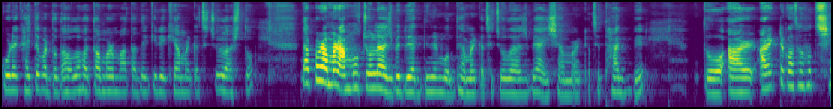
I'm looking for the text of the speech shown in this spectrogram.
করে খাইতে পারতো, তাহলে হয়তো আমার মা তাদেরকে রেখে আমার কাছে চলে আসতো। তারপর আমার আম্মু চলে আসবে দু একদিনের মধ্যে আমার কাছে চলে আসবে আইসা আমার কাছে থাকবে। তো আর আরেকটা কথা হচ্ছে,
